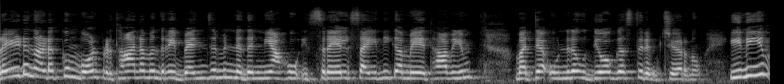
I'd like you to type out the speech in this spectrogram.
റെയ്ഡ് നടക്കുമ്പോൾ പ്രധാനമന്ത്രി ബെഞ്ചമിൻ നെതന്യാഹു ഇസ്രയേൽ സൈനിക മേധാവിയും മറ്റ് ഉന്നത ഉദ്യോഗസ്ഥരും ചേർന്നു. ഇനിയും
